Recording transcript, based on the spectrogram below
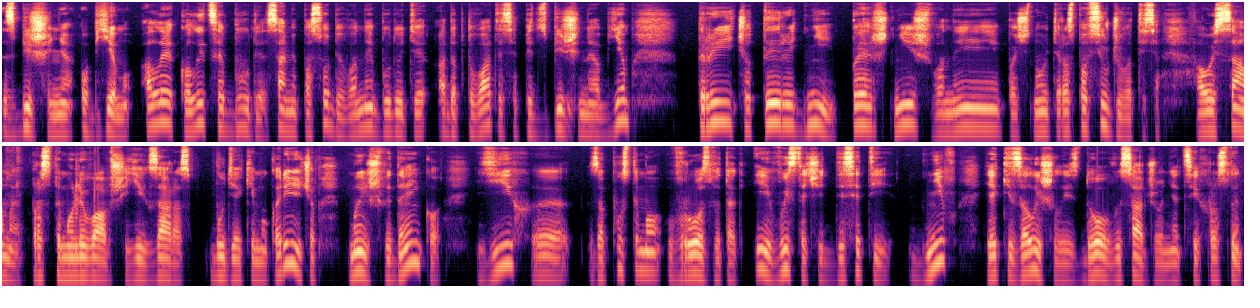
збільшення об'єму, але коли це буде самі по собі, вони будуть адаптуватися під збільшений об'єм 3-4 дні, перш ніж вони почнуть розповсюджуватися. А ось саме простимулювавши їх зараз будь-яким укорінювачем, ми швиденько їх е, запустимо в розвиток і вистачить 10 днів, які залишились до висаджування цих рослин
